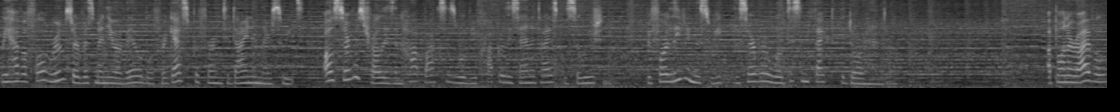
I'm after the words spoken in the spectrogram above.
We have a full room service menu available for guests preferring to dine in their suites. All service trolleys and hot boxes will be properly sanitized with solution. Before leaving the suite, the server will disinfect the door handle. Upon arrival,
